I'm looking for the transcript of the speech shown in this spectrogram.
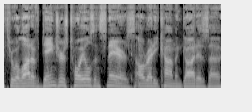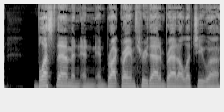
through a lot of dangers, toils, and snares already come, and God has uh, blessed them and, and, and brought Graham through that. And Brad, I'll let you uh,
